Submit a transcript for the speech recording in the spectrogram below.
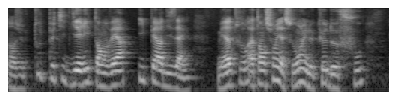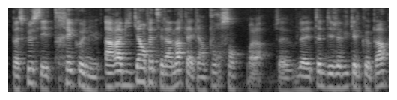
dans une toute petite guérite en verre hyper design. Mais attention, il y a souvent une queue de fou parce que c'est très connu. Arabica, en fait, c'est la marque avec un pourcent. Voilà, vous l'avez peut-être déjà vu quelque part.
